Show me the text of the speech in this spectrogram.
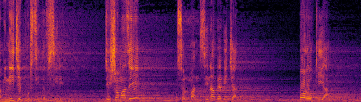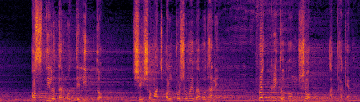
আমি নিজে পড়ছি তফসিরে। যে সমাজে মুসলমান জিনা ব্যবিচার, পরকিয়া, অস্থিলতার মধ্যে লিপ্ত, সেই সমাজ অল্প সময় ব্যবধানে প্রকৃত বংশ আর থাকে না।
